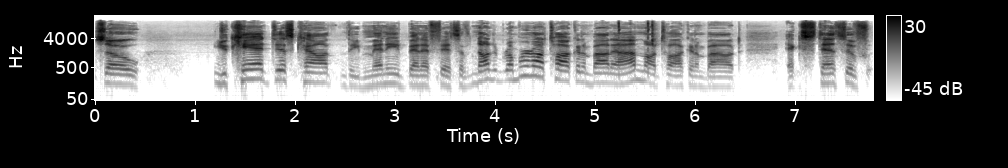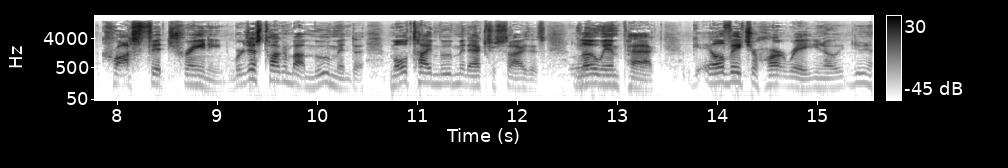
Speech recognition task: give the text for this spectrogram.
so you can't discount the many benefits of not we're not talking about i'm not talking about extensive CrossFit training. We're just talking about movement, uh, multi-movement exercises, low impact, elevate your heart rate. You know, you,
